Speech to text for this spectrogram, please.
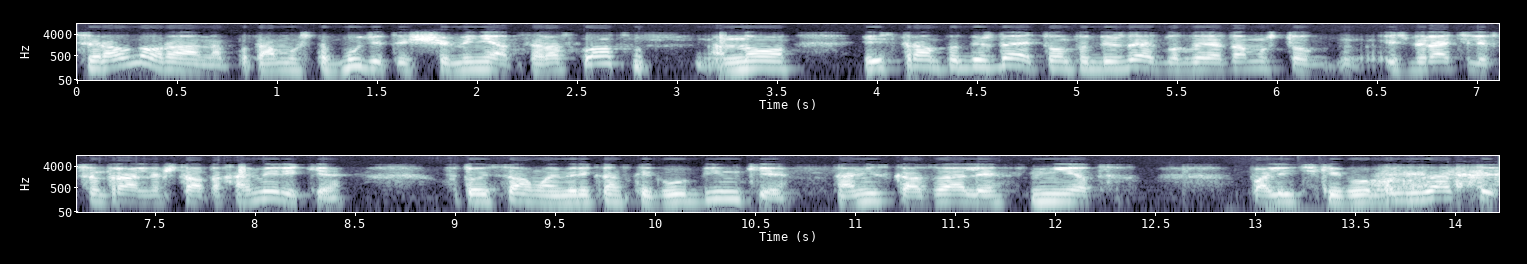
все равно рано, потому что будет еще меняться расклад. Но если Трамп побеждает, то он побеждает благодаря тому, что избиратели в центральных штатах Америки, в той самой американской глубинке, они сказали «нет» политике глобализации,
